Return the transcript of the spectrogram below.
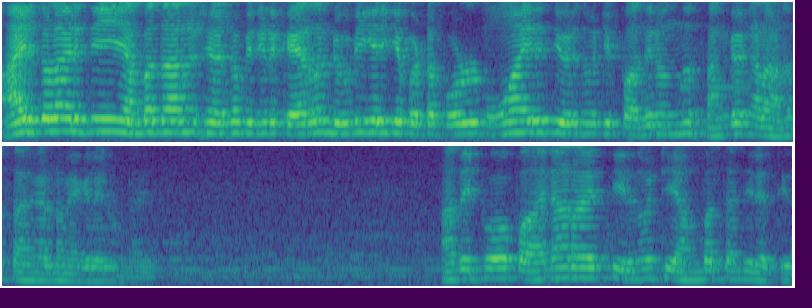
ആയിരത്തി തൊള്ളായിരത്തി അമ്പത്തി ആറിന് ശേഷം പിന്നീട് കേരളം രൂപീകരിക്കപ്പെട്ടപ്പോൾ മൂവായിരത്തി ഒരുന്നൂറ്റി പതിനൊന്ന് സംഘങ്ങളാണ് സഹകരണ മേഖലയിൽ ഉണ്ടായത്. അതിപ്പോ പതിനാറായിരത്തി ഇരുന്നൂറ്റി അമ്പത്തി അഞ്ചിൽ എത്തി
